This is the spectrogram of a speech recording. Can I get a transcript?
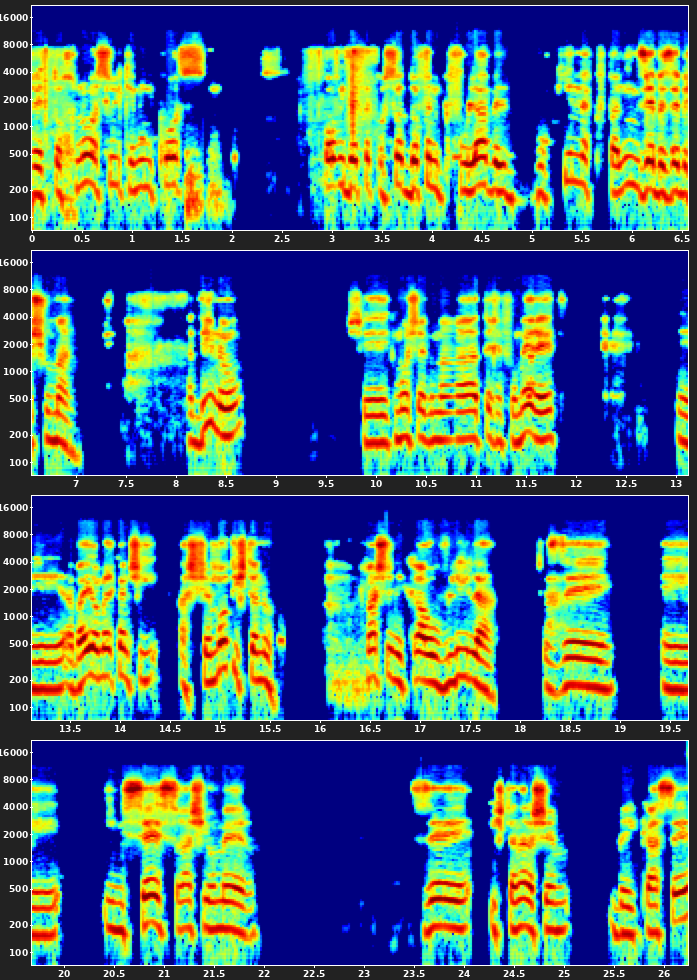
ותוכנו עשוי כמין כוס, עובי בית הכוסות דופן כפולה ובוקין הכפלים זה בזה בשומן. הדין הוא, שכמו שהגמרא תכף אומרת, אה, אביי אומר כאן שהשמות השתנו. מה שנקרא אובלילה, שזה אה, אימסס, רש"י אומר, זה השתנה לשם ביקסה,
